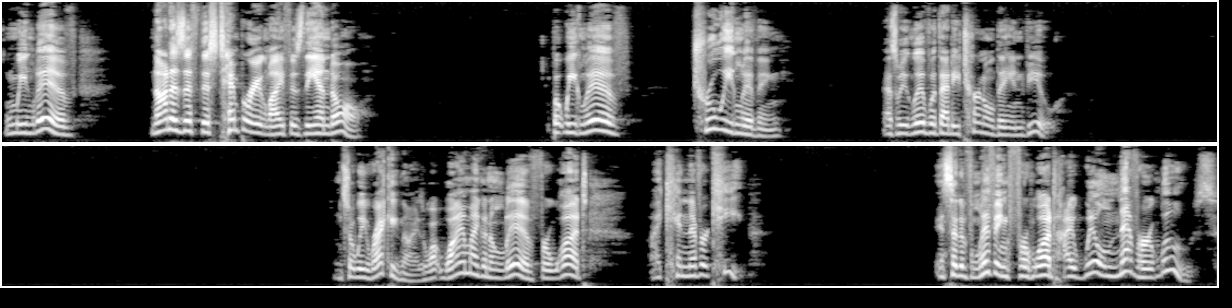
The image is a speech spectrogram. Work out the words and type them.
When we live not as if this temporary life is the end all, but we live truly living as we live with that eternal day in view. And so we recognize why am I going to live for what I can never keep? Instead of living for what I will never lose.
